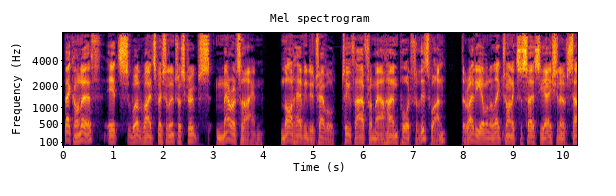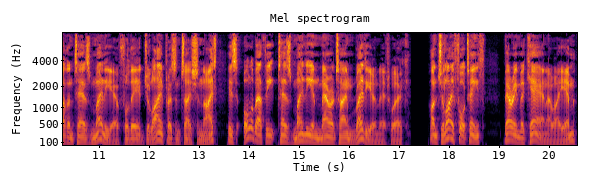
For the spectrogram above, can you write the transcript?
Back on Earth, it's Worldwide Special Interest Group's Maritime. Not having to travel too far from our home port for this one, the Radio and Electronics Association of Southern Tasmania for their July presentation night is all about the Tasmanian Maritime Radio Network. On July 14th, Barry McCann, OAM,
